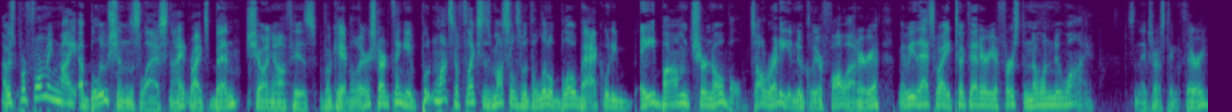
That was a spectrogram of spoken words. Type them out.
I was performing my ablutions last night, writes Ben, showing off his vocabulary. Started thinking if Putin wants to flex his muscles with a little blowback, would he A bomb Chernobyl? It's already a nuclear fallout area. Maybe that's why he took that area first and no one knew why. It's an interesting theory.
